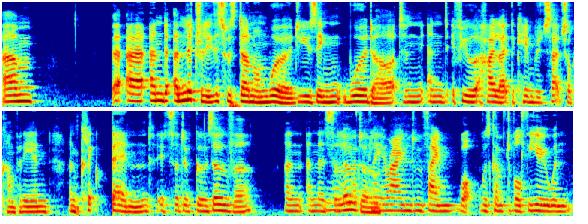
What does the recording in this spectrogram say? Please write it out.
Um, uh, and and literally, this was done on Word using Word art, and and if you highlight the Cambridge Satchel Company and and click bend, it sort of goes over, and and there's yeah, the logo. You had to play around and find what was comfortable for you and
